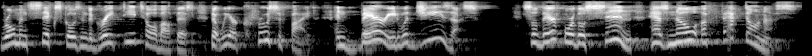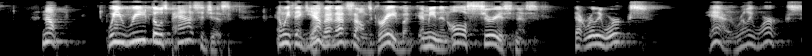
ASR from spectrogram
Romans 6 goes into great detail about this that we are crucified and buried with Jesus. So therefore, those sin has no effect on us. Now, we read those passages and we think, yeah, that, that sounds great, but I mean, in all seriousness, that really works? Yeah, it really works.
